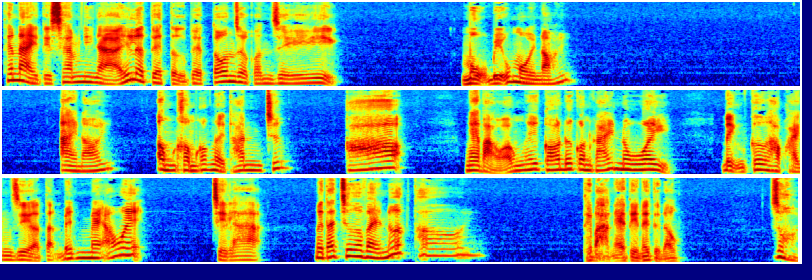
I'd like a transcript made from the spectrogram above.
Thế này thì xem như nhà ấy là tuyệt tử tuyệt tôn rồi còn gì. Mụ bĩu môi nói. Ai nói, ông không có người thân chứ. Có, nghe bảo ông ấy có đứa con gái nuôi. Định cư học hành gì ở tận bên mẽo ấy. Chỉ là người ta chưa về nước thôi. Thế bà nghe tin ấy từ đâu? Rồi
